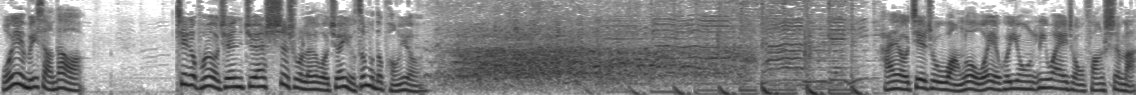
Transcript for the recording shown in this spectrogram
我也没想到这个朋友圈居然试出来了，我居然有这么多朋友。还有借助网络，我也会用另外一种方式嘛。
